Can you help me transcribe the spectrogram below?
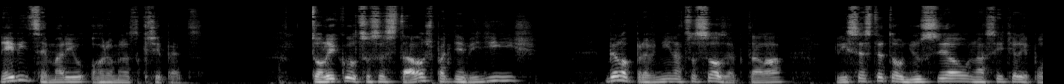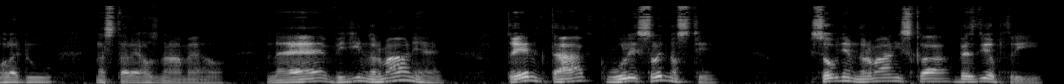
Nejvíce Mariu ohromil skřipec. Toliku, co se stalo, špatně vidíš? Bylo první, na co se ho zeptala, když se s tetou Nusiou nasytili pohledů na starého známého. Ne, vidím normálně. To je jen tak kvůli solidnosti. Jsou v něm normální skla bez dioptrií.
